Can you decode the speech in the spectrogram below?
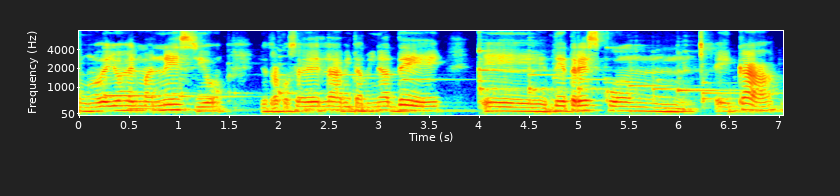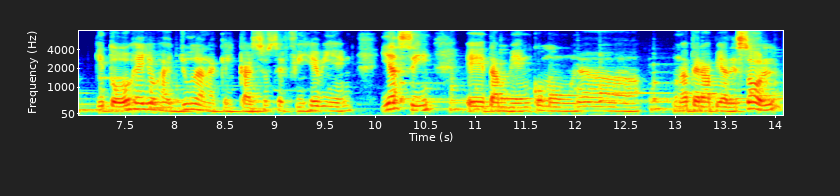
Uno de ellos es el magnesio y otra cosa es la vitamina D, eh, D3 con eh, K, y todos ellos ayudan a que el calcio se fije bien y así eh, también como una, una, terapia de sol,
